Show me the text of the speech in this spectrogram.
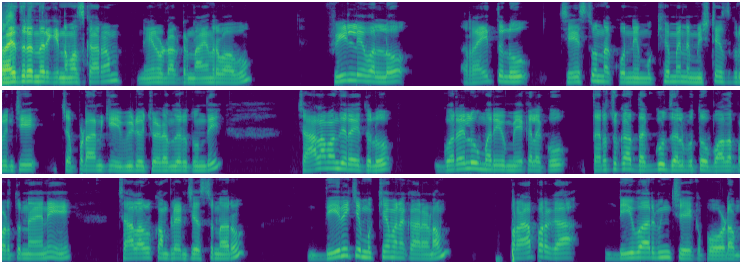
రైతులందరికీ నమస్కారం. నేను డాక్టర్ నాగేంద్రబాబు. ఫీల్డ్ లెవెల్లో రైతులు చేస్తున్న కొన్ని ముఖ్యమైన మిస్టేక్స్ గురించి చెప్పడానికి ఈ వీడియో చేయడం జరుగుతుంది. చాలామంది రైతులు గొర్రెలు మరియు మేకలకు తరచుగా దగ్గు జలుబుతో బాధపడుతున్నాయని చాలా వరకు కంప్లైంట్ చేస్తున్నారు. దీనికి ముఖ్యమైన కారణం ప్రాపర్గా డీవార్మింగ్ చేయకపోవడం.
